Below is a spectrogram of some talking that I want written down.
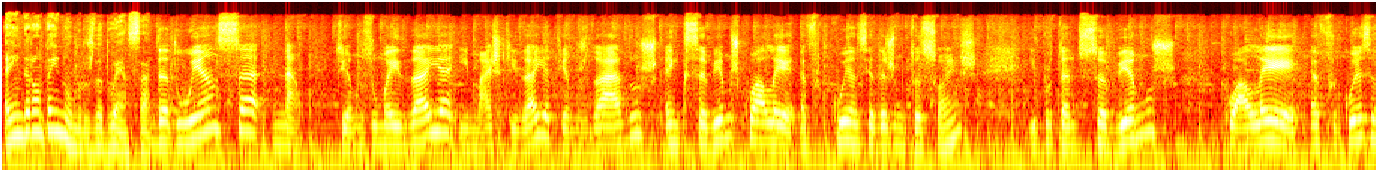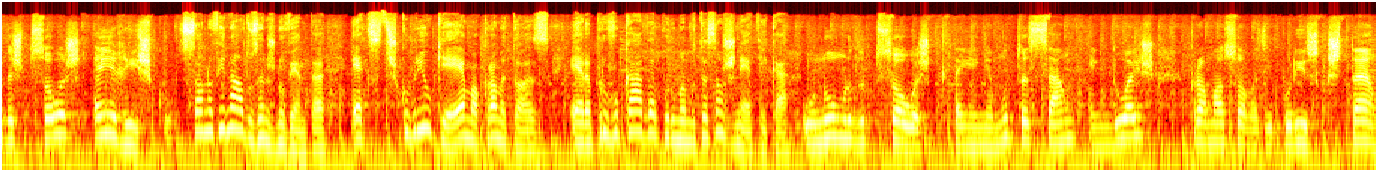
ainda não tem números da doença. Da doença, não. Temos uma ideia e, mais que ideia, temos dados em que sabemos qual é a frequência das mutações e, portanto, sabemos qual é a frequência das pessoas em risco. Só no final dos anos 90 é que se descobriu que a hemocromatose era provocada por uma mutação genética. O número de pessoas que têm a mutação em dois cromossomas e por isso que estão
